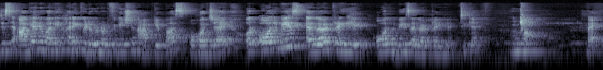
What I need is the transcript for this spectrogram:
जिससे आगे आने वाली हर एक वीडियो का नोटिफिकेशन आपके पास पहुँच जाए। और ऑलवेज अलर्ट रहिए ऑलवेज अलर्ट रहिए, ठीक है? बाय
